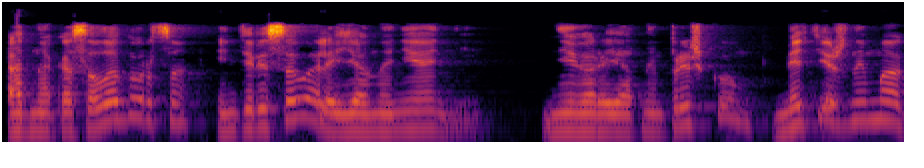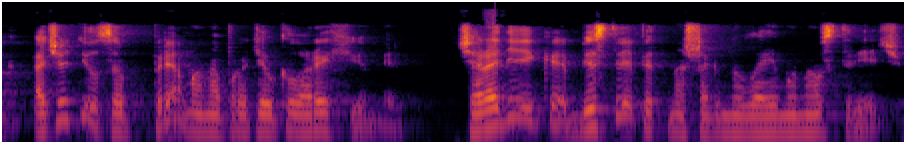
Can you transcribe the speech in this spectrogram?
Однако Саладорца интересовали явно не они. Невероятным прыжком мятежный маг очутился прямо напротив Клары Хюмель. Чародейка бестрепетно шагнула ему навстречу.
